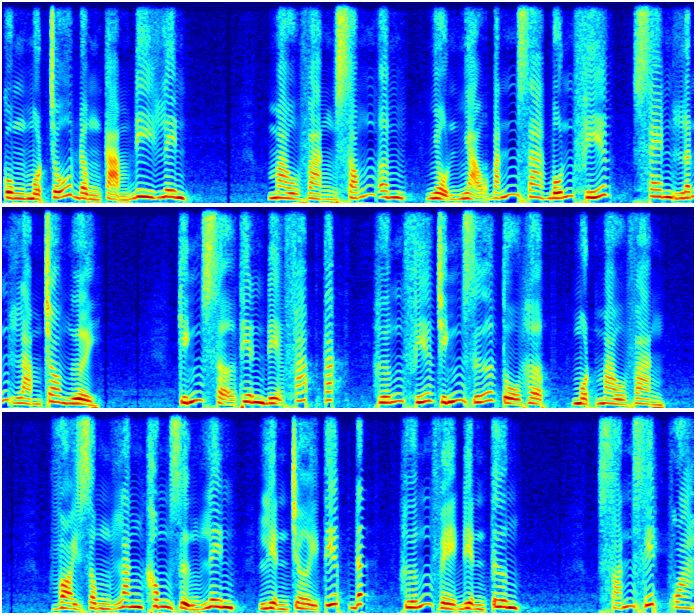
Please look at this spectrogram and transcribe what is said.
Cùng một chỗ đồng cảm đi lên. Màu vàng sóng âm, nhộn nhạo bắn ra bốn phía. Sen lẫn làm cho người. Kính sợ thiên địa pháp tắc. Hướng phía chính giữa tổ hợp. Một màu vàng. Vòi rồng lăng không dựng lên. Liền trời tiếp đất. Hướng về điện tương. Xoắn giết qua.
